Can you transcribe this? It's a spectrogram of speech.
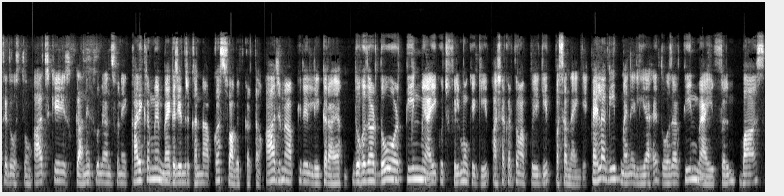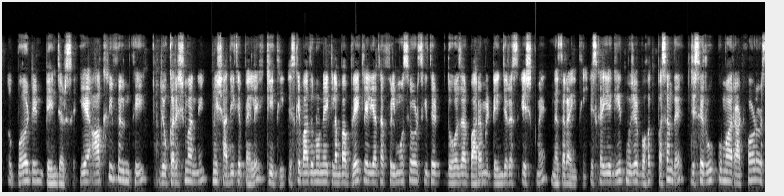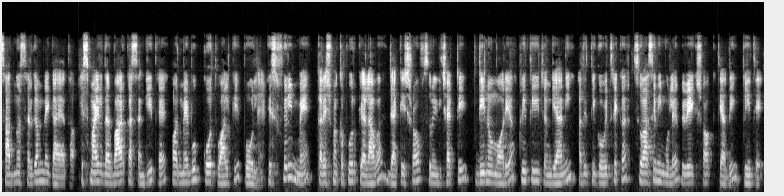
नमस्ते दोस्तों। आज के इस गाने सुने अनसुने कार्यक्रम में मैं गजेंद्र खन्ना आपका स्वागत करता हूँ। आज मैं आपके लिए लेकर आया हूँ। 2002 और 3 में आई कुछ फ़िल्मों के गीत। आशा करता हूँ आपको ये गीत पसंद आएँगे। पहला गीत मैंने लिया है 2003 में आई फ़िल्म बास अ बर्ड इन डेंजर से। ये आखिरी फ़िल्म थी जो करिश्मा ने अपनी शादी के पहले की थी। इसके बाद उन्होंने एक लंबा ब्रेक ले लिया था फ़िल्मों से और सीधे 2012 में डेंजरस इश्क में नज़र आई थी। इसका ये गीत मुझे बहुत पसंद है, जिसे रूप कुमार राठौड़ और साधना सरगम ने गाया था। इस्माइल दरबार का संगीत है और महबूब कोतवाल के बोल है। इस फ़िल्म में करिश्मा कपूर के अलावा जैकी श्रॉफ, सुनील शेट्टी, दीनो मौर्य, प्रीति जंगयानी अदिति गोवित्रिकर सुहासिनी मुले, विवेक शौक इत्यादि भी थे।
